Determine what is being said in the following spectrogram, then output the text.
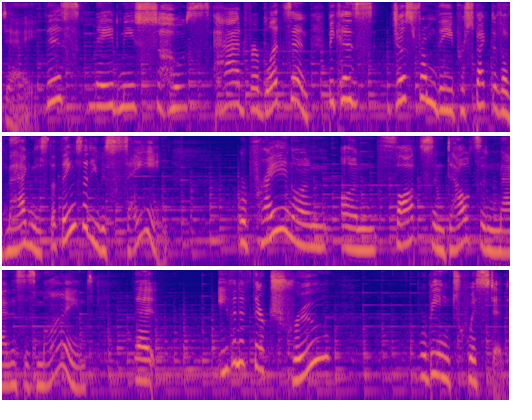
day. This made me so sad for Blitzen because just from the perspective of Magnus, the things that he was saying were preying on on thoughts and doubts in Magnus's mind that even if they're true, were being twisted,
